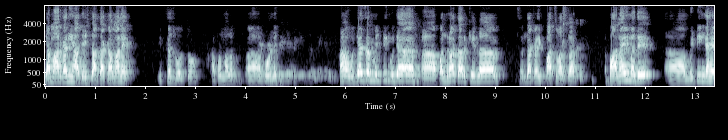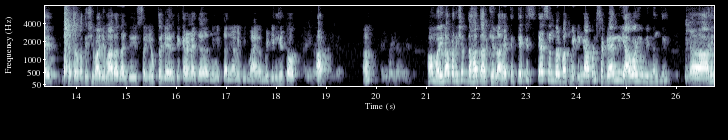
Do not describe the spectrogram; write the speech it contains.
त्या मार्गाने हा देश जाता कामा नये. इतकंच बोलतो. आपण मला बोलण्याची हा उद्याचं मीटिंग उद्या पंधरा तारखेला संध्याकाळी पाच वाजता बानाईमध्ये मीटिंग आहे. छत्रपती शिवाजी महाराजांची संयुक्त जयंती करण्याच्या निमित्ताने आम्ही ती मीटिंग घेतो आहोत. आप- हा महिला परिषद दहा तारखेला आहे. ते तेच त्याच संदर्भात मीटिंग आहे. आपण सगळ्यांनी यावं ही विनंती. आणि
